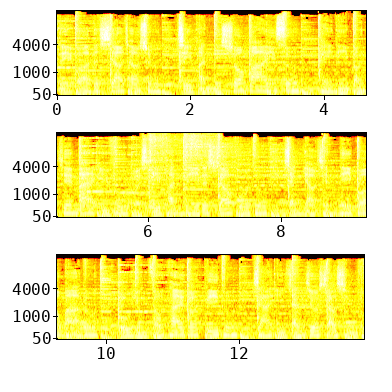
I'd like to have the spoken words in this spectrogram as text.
对我的小招数。喜欢你说话语速，陪你逛街买衣服。我喜欢你的小糊涂，想要牵你过马路，不用走太多地图，下一站就叫幸福。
